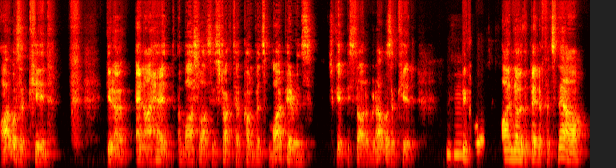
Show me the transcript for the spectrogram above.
I was a kid, you know, and I had a martial arts instructor convince my parents to get me started when I was a kid Mhm. because I know the benefits now.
